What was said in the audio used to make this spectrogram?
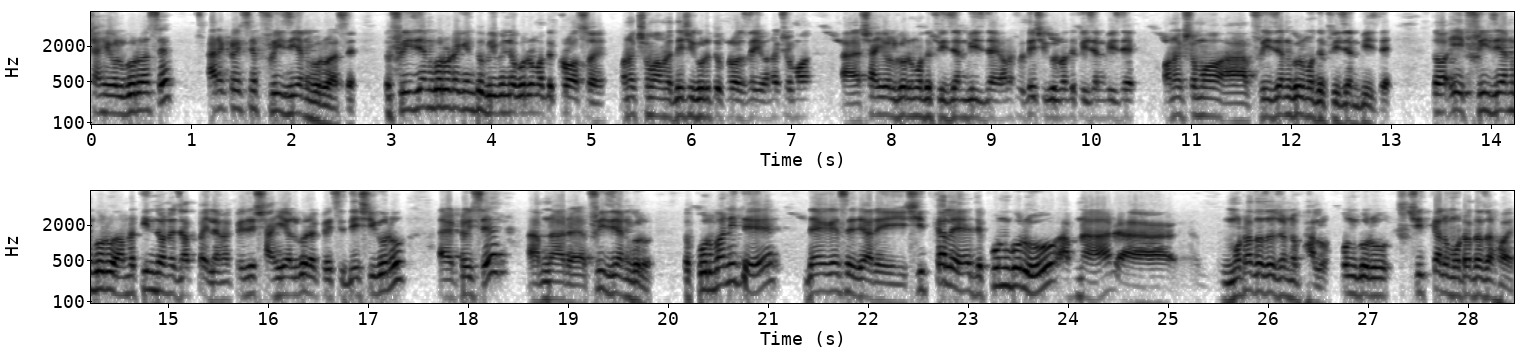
শাহিওয়াল গরু আছে আরেকটা হচ্ছে ফ্রিজিয়ান গরু আছে। তো ফ্রিজিয়ান গরুটা কিন্তু বিভিন্ন গরুর মধ্যে ক্রস হয়। অনেক সময় আমরা দেশি গরুতে ক্রস দিই অনেক সময় আহ, শাহিওয়াল গরুর মধ্যে ফ্রিজিয়ান বীজ দেয় অনেক সময় দেশি গরুর মধ্যে ফ্রিজিয়ান বীজ দেয় অনেক সময় ফ্রিজিয়ান গরুর মধ্যে ফ্রিজিয়ান বীজ দেয়। তো এই ফ্রিজিয়ান গরু আমরা তিন ধরনের জাত পাইলাম একটা হচ্ছে শাহিয়াল গরু একটা হচ্ছে দেশি গরু আর একটা হচ্ছে আপনার ফ্রিজিয়ান গরু। তো কুরবানিতে দেখা গেছে যে, আর, এই শীতকালে যে কোন গরু আপনার মোটা তাজার জন্য ভালো। কোন গরু শীতকালে মোটা তাজা হয়।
